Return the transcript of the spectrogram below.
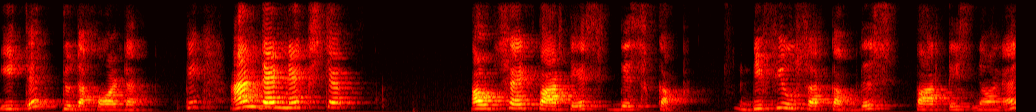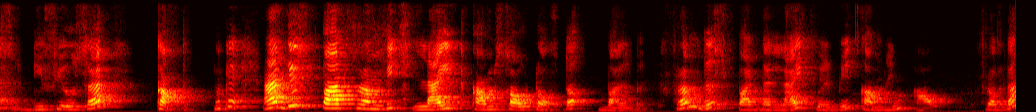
it to the holder. Okay, and then next outside part is this cup, diffuser cup. This part is known as diffuser cup. Okay, and this part from which light comes out of the bulb. From this part, the light will be coming out from the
